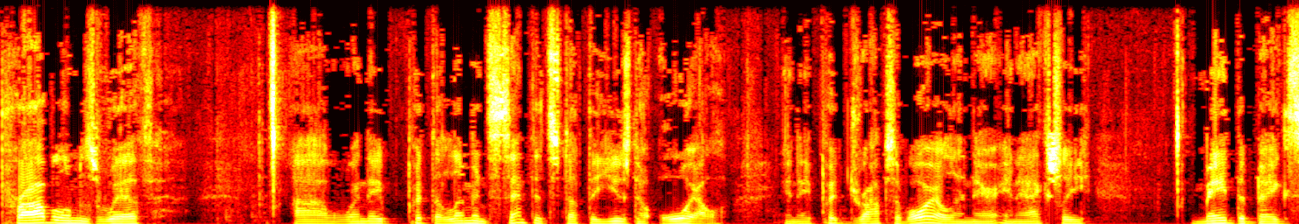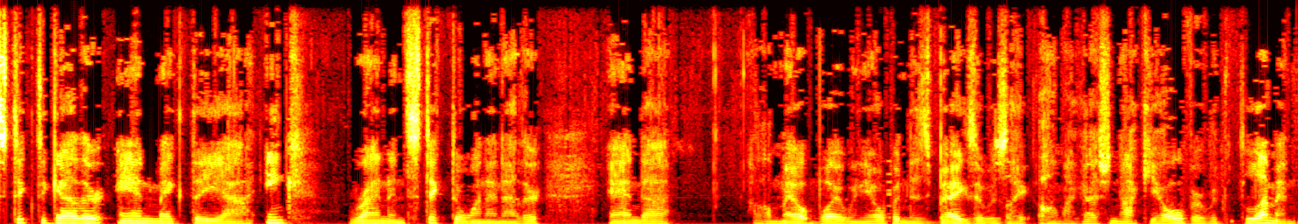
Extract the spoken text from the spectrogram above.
problems with uh, when they put the lemon scented stuff, they used the oil and they put drops of oil in there and actually made the bags stick together and make the uh, ink run and stick to one another. And uh, oh boy, when you opened his bags, it was like, oh my gosh, knock you over with lemon.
